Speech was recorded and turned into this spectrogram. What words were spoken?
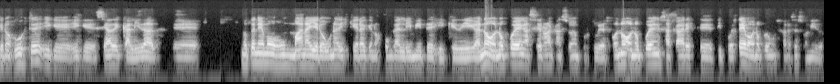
que nos guste y que, y que sea de calidad. Eh, no tenemos un manager o una disquera que nos ponga límites y que diga, no, no pueden hacer una canción en portugués, o no, no pueden sacar este tipo de tema, o no pueden usar ese sonido.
